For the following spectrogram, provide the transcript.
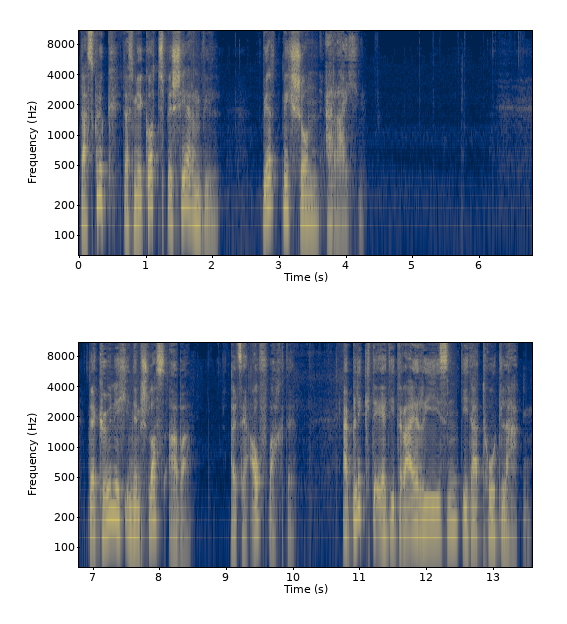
Das Glück, das mir Gott bescheren will, wird mich schon erreichen. Der König in dem Schloss aber, als er aufwachte, erblickte er die drei Riesen, die da tot lagen.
